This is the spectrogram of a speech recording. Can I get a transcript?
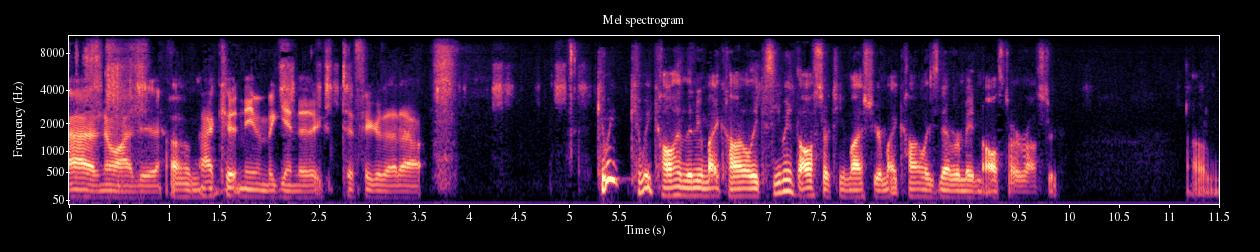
I have no idea. Um, I couldn't even begin to to figure that out. Can we can we call him the new Mike Conley? Because he made the All Star team last year. Mike Conley's never made an All Star roster. Um,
